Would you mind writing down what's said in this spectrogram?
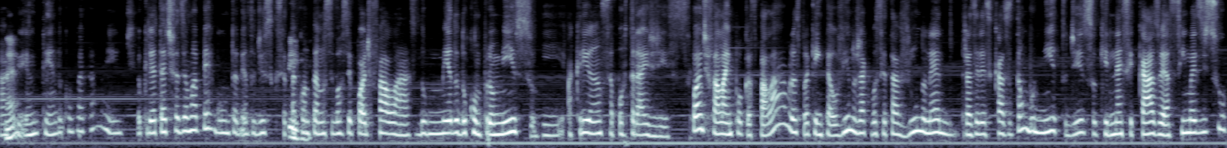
Ah, né? Eu entendo completamente. Eu queria até te fazer uma pergunta dentro disso que você está contando, se você pode falar do medo do compromisso e a criança por trás disso. Pode falar em poucas palavras para quem está ouvindo, já que você está vindo, né, trazer esse caso tão bonito disso, que nesse caso é assim, mas isso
